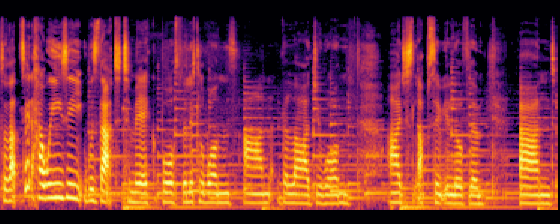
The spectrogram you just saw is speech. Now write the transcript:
So that's it. How easy was that to make both the little ones and the larger one? I just absolutely love them. And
